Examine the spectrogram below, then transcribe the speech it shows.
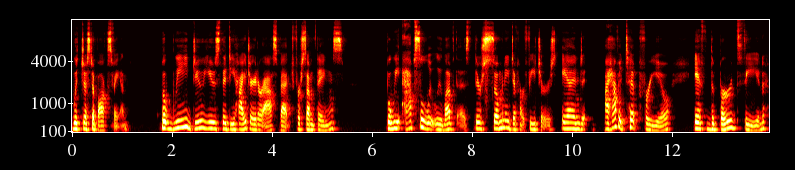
with just a box fan. But we do use the dehydrator aspect for some things. But we absolutely love this. There's so many different features. And I have a tip for you. If the bird seed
